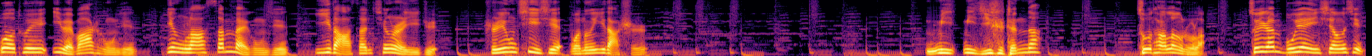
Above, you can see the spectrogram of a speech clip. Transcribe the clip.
卧推一百八十公斤，硬拉三百公斤，一打三轻而易举。”使用器械，我能一打十。秘秘籍是真的？苏汤愣住了，虽然不愿意相信，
